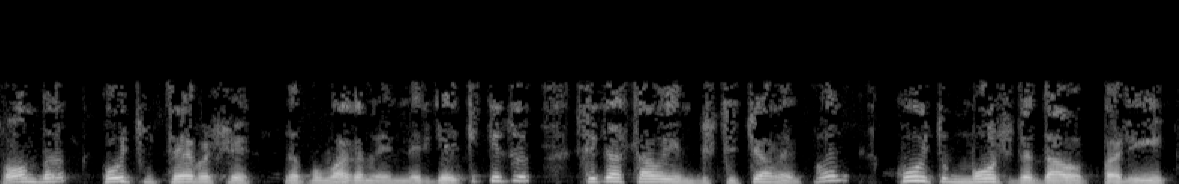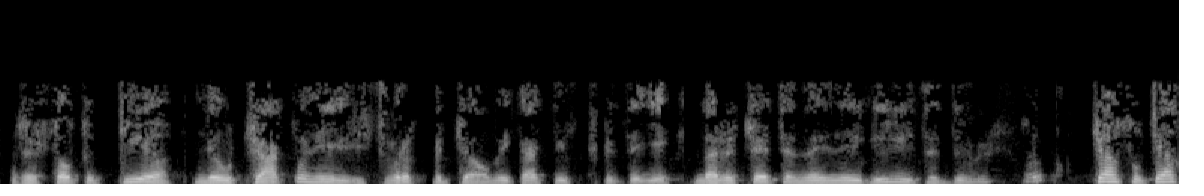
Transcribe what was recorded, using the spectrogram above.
фонда, който трябваше да помага на енергетиката, сега става инвестиционен фонд, който може да дава пари, защото тия неочаквани или свръхпечалби, както искате ги наречете на енергийните дружества, част от тях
